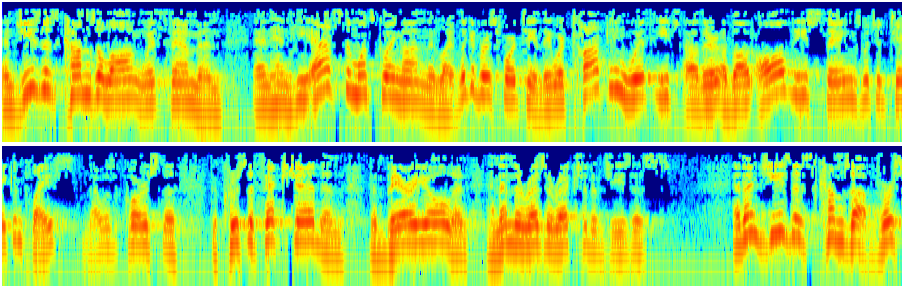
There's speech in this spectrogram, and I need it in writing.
And Jesus comes along with them and, and, and he asks them what's going on in their life. Look at verse 14. They were talking with each other about all these things which had taken place. That was, of course, the, the crucifixion and the burial and, and then the resurrection of Jesus. And then Jesus comes up, verse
